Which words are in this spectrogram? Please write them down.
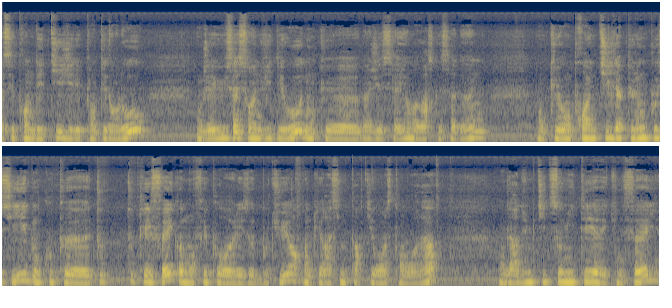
c'est prendre des tiges et les planter dans l'eau. Donc j'avais vu ça sur une vidéo, donc euh, ben, j'essaye, on va voir ce que ça donne. Donc euh, on prend une tige la plus longue possible, on coupe euh, toutes les feuilles comme on fait pour les autres boutures, donc les racines partiront à cet endroit-là. On garde une petite sommité avec une feuille,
